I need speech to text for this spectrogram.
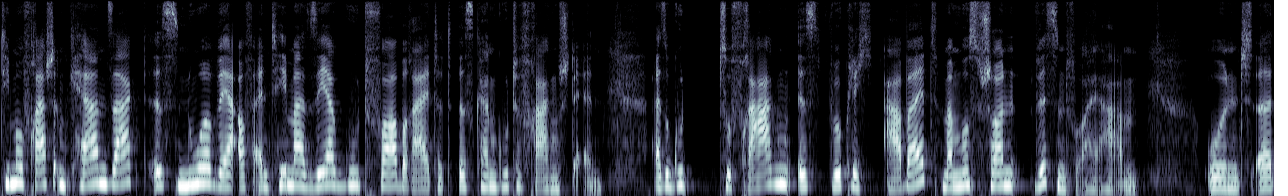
Timo Frasch im Kern sagt, ist nur, wer auf ein Thema sehr gut vorbereitet ist, kann gute Fragen stellen. Also gut zu fragen ist wirklich Arbeit. Man muss schon Wissen vorher haben. Und äh,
